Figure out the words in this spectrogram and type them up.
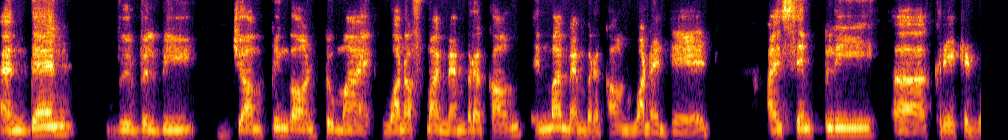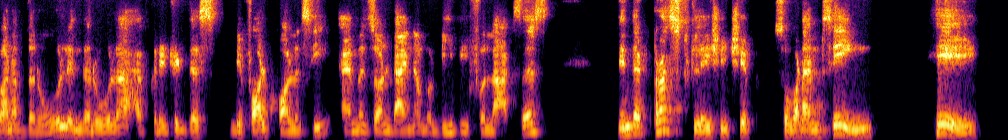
And then we will be jumping on to my one of my member account. In my member account, what I did, I simply uh, created one of the role. In the role, I have created this default policy, Amazon DynamoDB full access. In the trust relationship, so what I'm saying, hey,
